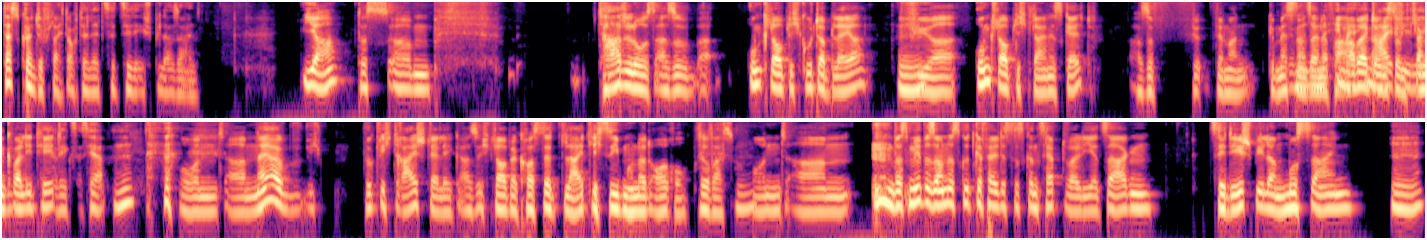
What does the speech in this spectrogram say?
das könnte vielleicht auch der letzte CD-Spieler sein. Ja, das ähm, tadellos, also äh, unglaublich guter Player mhm. für unglaublich kleines Geld. Also für, wenn man gemessen wenn man an seiner Verarbeitungs- und Klangqualität. Ist, ja. mhm. Und ähm, naja, ich, wirklich dreistellig. Also ich glaube, er kostet leidlich 700 Euro. Sowas. Mhm. Und ähm, was mir besonders gut gefällt, ist das Konzept, weil die jetzt sagen, CD-Spieler muss sein. Mhm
